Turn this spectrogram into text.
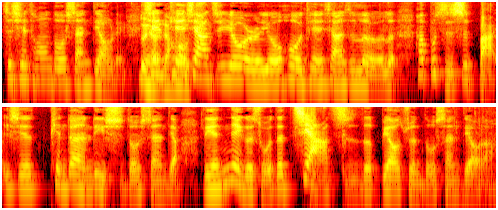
这些通通都删掉了。对啊，先天下之忧而忧，后天下之乐而乐。他不只是把一些片段的历史都删掉，连那个所谓的价值的标准都删掉了。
